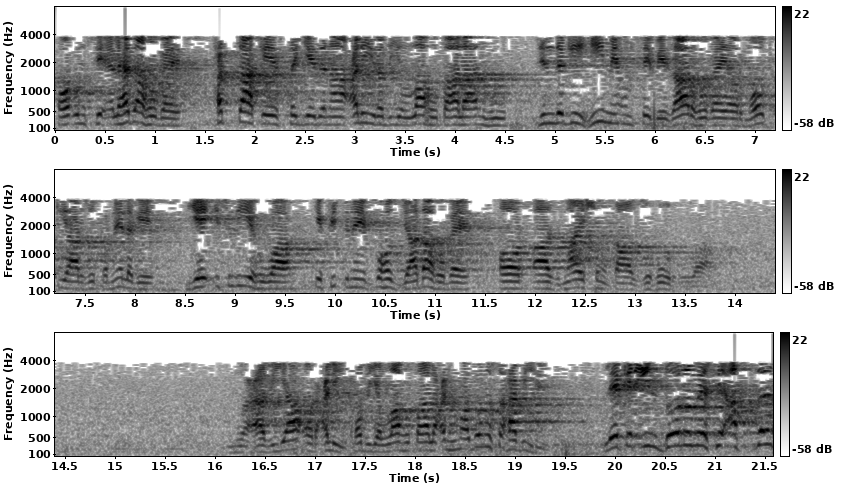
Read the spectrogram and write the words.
اور ان سے علیحدہ ہو گئے، حتیٰ کہ سیدنا علی رضی اللہ تعالی عنہ زندگی ہی میں ان سے بیزار ہو گئے اور موت کی آرزو کرنے لگے۔ یہ اس لیے ہوا کہ فتنے بہت زیادہ ہو گئے اور آزمائشوں کا ظہور ہوا۔ معاویہ اور علی رضی اللہ تعالی عنہما دونوں صحابی ہیں، لیکن ان دونوں میں سے افضل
